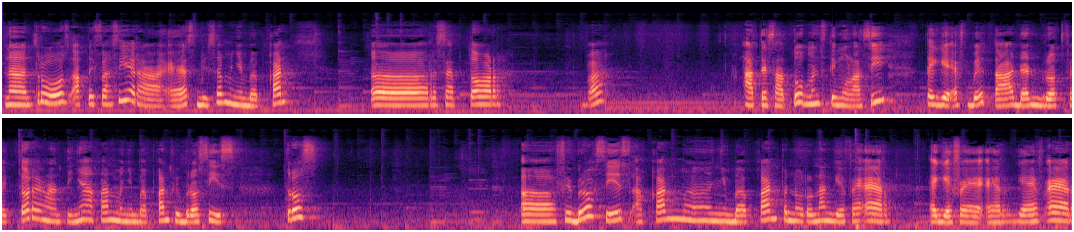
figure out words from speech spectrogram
Nah terus aktivasi RAS bisa menyebabkan uh, reseptor apa AT1 menstimulasi TGF beta dan growth factor yang nantinya akan menyebabkan fibrosis. Terus uh, fibrosis akan menyebabkan penurunan GFR, eh GFR, GFR,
